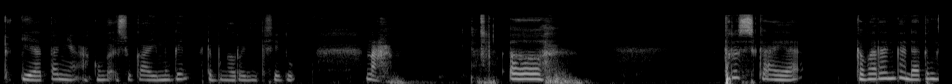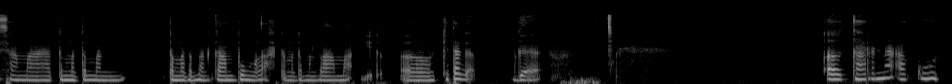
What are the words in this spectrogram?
kegiatan yang aku nggak sukai. Mungkin ada pengaruhnya ke situ nah uh, terus kayak kemarin kan datang sama teman-teman teman-teman kampung lah teman-teman lama gitu. Uh, kita nggak nggak uh, karena aku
